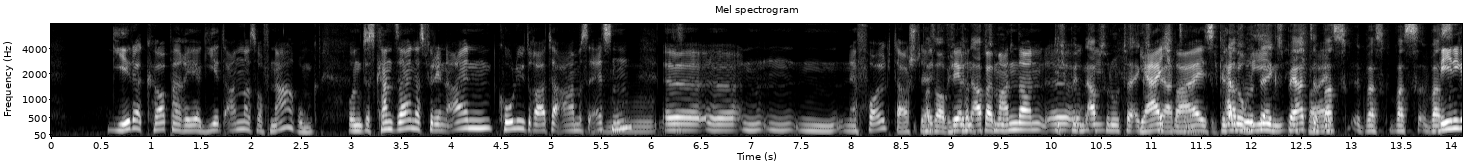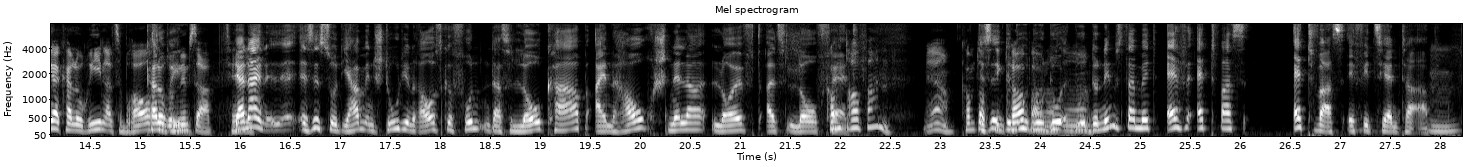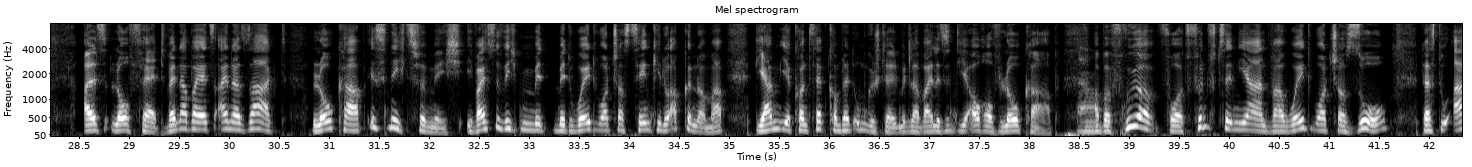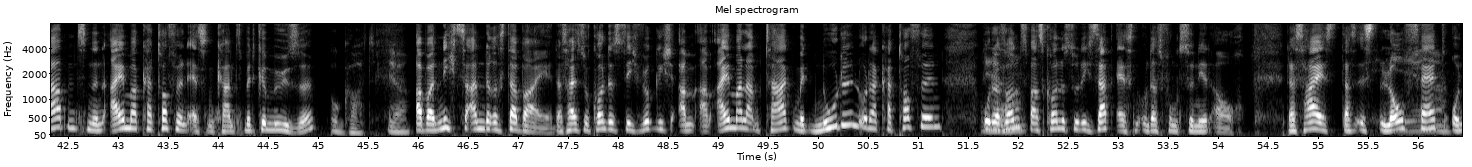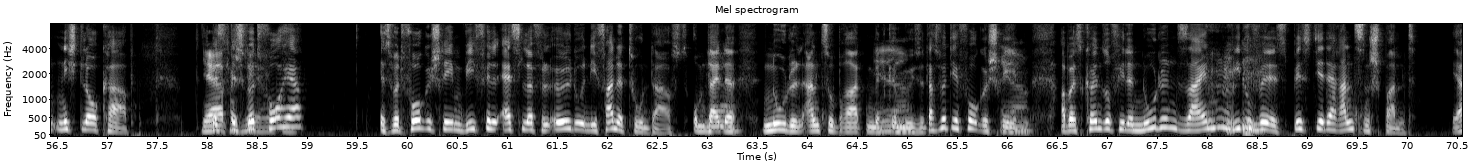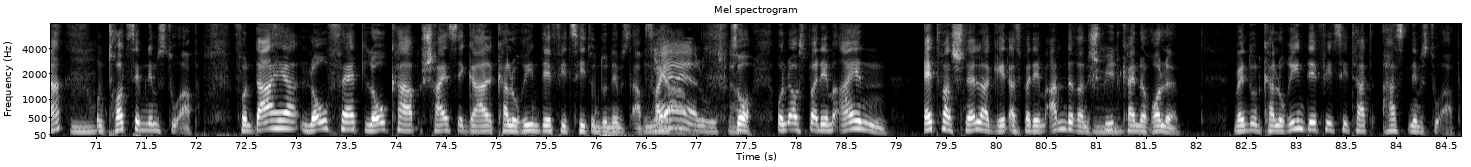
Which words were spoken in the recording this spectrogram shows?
jeder Körper reagiert anders auf Nahrung. Und es kann sein, dass für den einen kohlenhydratearmes Essen äh, äh, ein, ein Erfolg darstellt, Mhm. Pass auf, ich bin während absolut- beim anderen. Äh, Ich bin ein absoluter Experte. Ja, ich weiß. Ich bin Kalorien, absoluter Experte, was, was, was, was Weniger Kalorien, als du brauchst, und Kalorien. du nimmst ab. Ja, Fertig. nein, es ist so, die haben in Studien rausgefunden, dass Low Carb ein Hauch schneller läuft als Low Fat. Kommt drauf an. Ja, kommt auf Es den du, Körper du, du, an. du, du nimmst damit etwas, etwas effizienter ab als Low Fat. Wenn aber jetzt einer sagt, Low Carb ist nichts für mich, weißt du, wie ich mit, mit Weight Watchers 10 Kilo abgenommen habe? Die haben ihr Konzept komplett umgestellt. Mittlerweile sind die auch auf Low Carb. Aber früher, vor 15 Jahren, war Weight Watchers so, dass du abends einen Eimer Kartoffeln essen kannst mit Gemüse oh Gott, ja. aber nichts anderes dabei. Das heißt, du konntest dich wirklich am, am, einmal am Tag mit Nudeln oder Kartoffeln oder Ja. sonst was konntest du dich satt essen und das funktioniert auch. Das heißt, das ist Low Fat und nicht Low Carb. Ja, es, es wird vorher, es wird vorgeschrieben, wie viel Esslöffel Öl du in die Pfanne tun darfst, um deine Nudeln anzubraten mit Ja. Gemüse. Das wird dir vorgeschrieben. Ja. Aber es können so viele Nudeln sein, wie du willst, bis dir der Ranzen spannt. Ja? Mhm. Und trotzdem nimmst du ab. Von daher Low Fat, Low Carb, scheißegal, Kaloriendefizit und du nimmst ab. Ja, Feierabend. ja, logisch, klar. So, und ob es bei dem einen etwas schneller geht als bei dem anderen, spielt Mhm. keine Rolle. Wenn du ein Kaloriendefizit hat, hast, nimmst du ab.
